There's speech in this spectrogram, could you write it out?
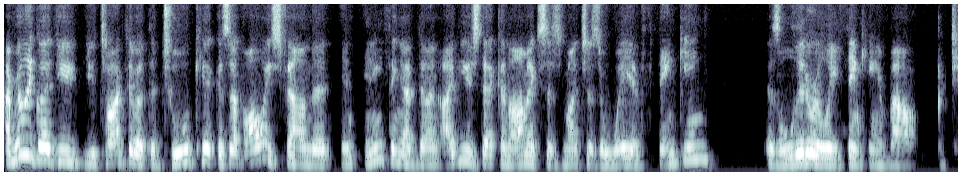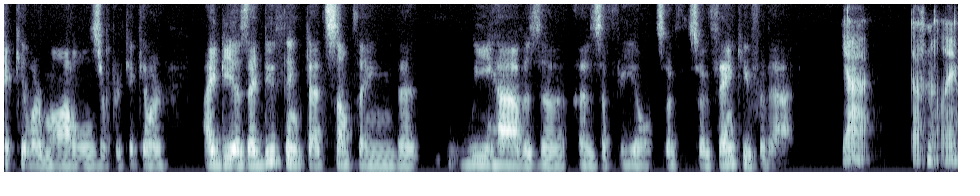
I'm really glad you, you talked about the toolkit because I've always found that in anything I've done, I've used economics as much as a way of thinking as literally thinking about particular models or particular ideas. I do think that's something that we have as a as a field. So so thank you for that. Yeah, definitely.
